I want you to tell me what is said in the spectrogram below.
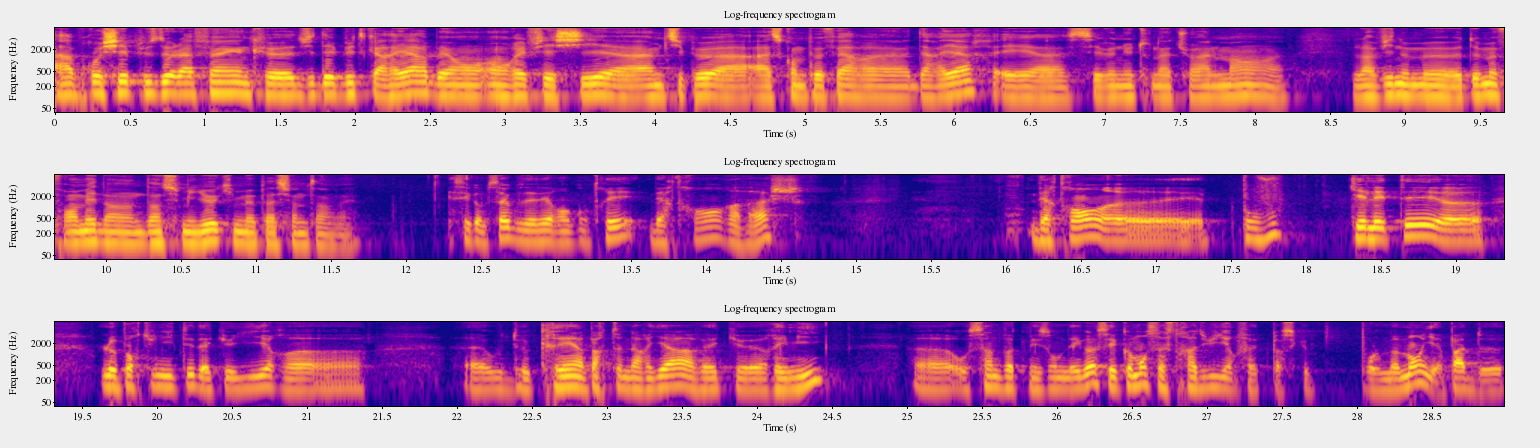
à approcher plus de la fin que du début de carrière, ben on, réfléchit euh, un petit peu à, ce qu'on peut faire euh, derrière. Et euh, c'est venu tout naturellement l'envie de me, de me former dans, ce milieu qui me passionne tant. C'est comme ça que vous avez rencontré Bertrand Ravache. Bertrand, pour vous, quelle était l'opportunité d'accueillir ou de créer un partenariat avec Rémi au sein de votre maison de négoce? Et comment ça se traduit en fait? Parce que pour le moment, il n'y a pas de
